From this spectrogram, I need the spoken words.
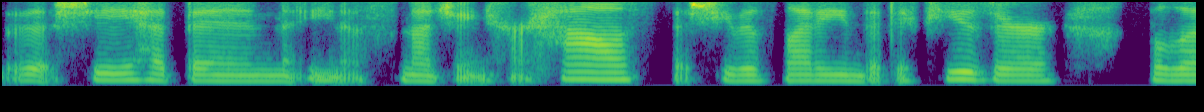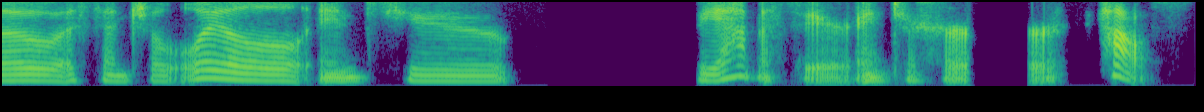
that she had been, you know, smudging her house, that she was letting the diffuser blow essential oil into the atmosphere, into her, house.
